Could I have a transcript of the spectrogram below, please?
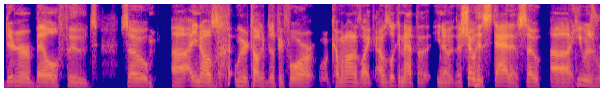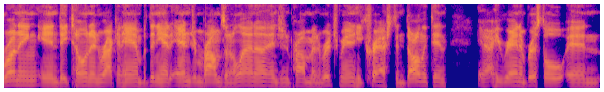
Dinner Bell Foods. So, uh, you know, was, we were talking just before coming on. Is like I was looking at the, you know, to show his status. So uh, he was running in Daytona and Rockingham, but then he had engine problems in Atlanta, engine problem in Richmond. He crashed in Darlington. Yeah, he ran in Bristol and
